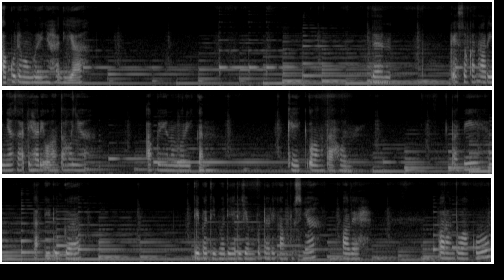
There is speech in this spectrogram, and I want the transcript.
aku udah memberinya hadiah dan keesokan harinya saat di hari ulang tahunnya aku ingin memberikan cake ulang tahun. Tapi tak diduga. Tiba-tiba dia dijemput dari kampusnya oleh orang tuaku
